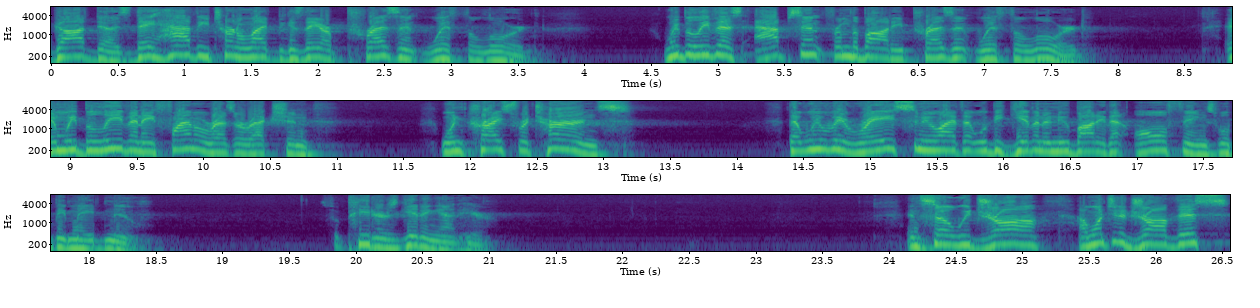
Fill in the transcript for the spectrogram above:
God does. They have eternal life because they are present with the Lord. We believe this absent from the body, present with the Lord. And we believe in a final resurrection when Christ returns, that we will be raised to new life, that we'll be given a new body, that all things will be made new. That's what Peter's getting at here. And so we draw, I want you to draw this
